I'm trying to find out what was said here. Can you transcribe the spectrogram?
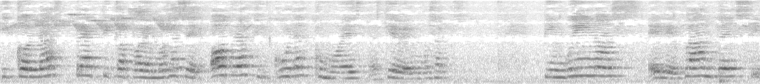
Y con más práctica podemos hacer otras figuras como estas que vemos aquí. Pingüinos, elefantes y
